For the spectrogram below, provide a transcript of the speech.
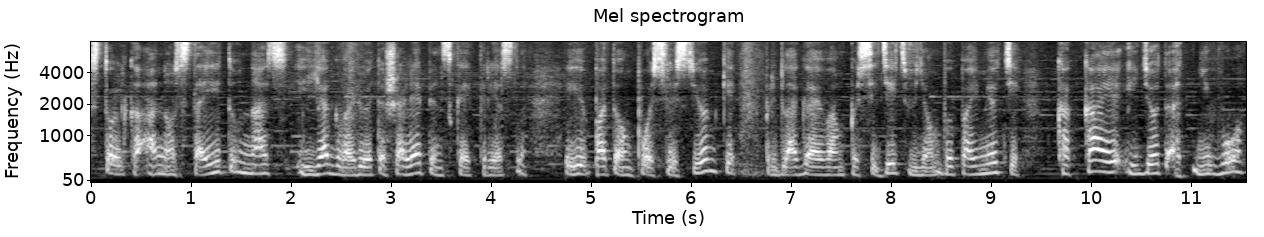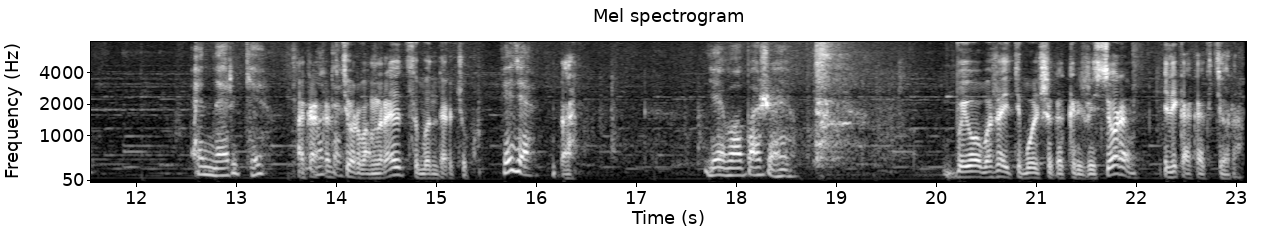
столько оно стоит у нас. И я говорю, это шаляпинское кресло. И потом после съемки предлагаю вам посидеть в нем. Вы поймете, какая идет от него энергия. А как вот актер так. вам нравится Бондарчук? Федя? Да. Я его обожаю. Вы его обожаете больше как режиссера или как актера?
